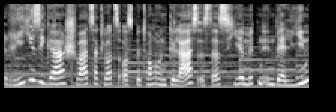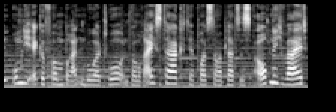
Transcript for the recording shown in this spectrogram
riesiger schwarzer Klotz aus Beton und Glas ist das hier mitten in Berlin, um die Ecke vom Brandenburger Tor und vom Reichstag. Der Potsdamer Platz ist auch nicht weit.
